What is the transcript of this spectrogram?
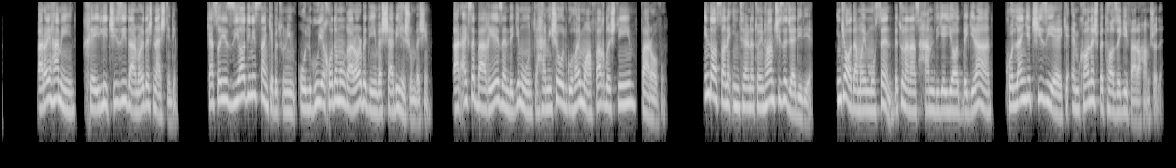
برای همین خیلی چیزی در موردش نشنیدیم. کسای زیادی نیستن که بتونیم الگوی خودمون قرار بدیم و شبیهشون بشیم. برعکس بقیه زندگیمون که همیشه الگوهای موفق داشتیم فراوون. این داستان اینترنت و اینها هم چیز جدیدیه. اینکه آدمای مسن بتونن از همدیگه یاد بگیرن کلا یه چیزیه که امکانش به تازگی فراهم شده.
